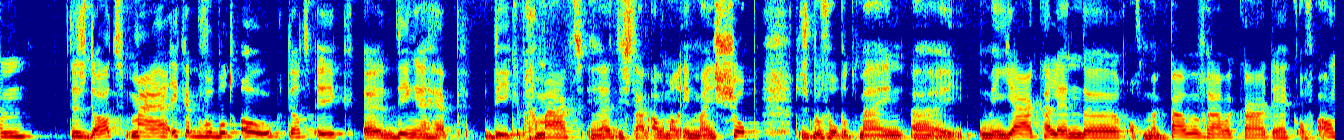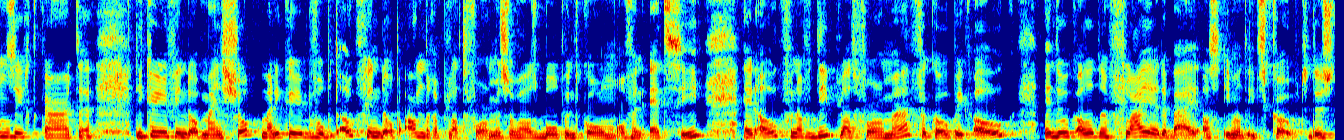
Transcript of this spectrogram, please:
Um, dus dat. Maar ik heb bijvoorbeeld ook dat ik uh, dingen heb die ik heb gemaakt. Hè, die staan allemaal in mijn shop. Dus bijvoorbeeld mijn, uh, mijn jaarkalender of mijn Powervrouwen kaartdek of aanzichtkaarten. Die kun je vinden op mijn shop. Maar die kun je bijvoorbeeld ook vinden op andere platformen. Zoals bol.com of een Etsy. En ook vanaf die platformen verkoop ik ook. En doe ik altijd een flyer erbij als iemand iets koopt. Dus,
